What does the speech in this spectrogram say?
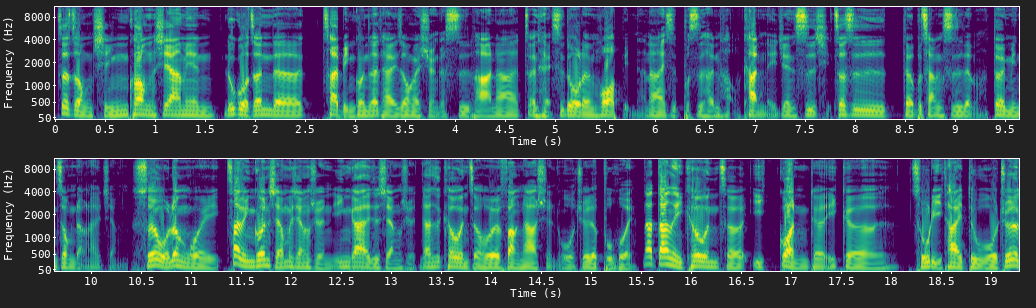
这种情况下面，如果真的蔡炳坤在台中也选个四趴，那真的是落人话柄啊，那还是不是很好看的一件事情。这是得不偿失的嘛，对民众党来讲。所以我认为蔡炳坤想不想选，应该还是想选，但是柯文哲会不会放他选？我觉得不会。那当然，以柯文哲一贯的一个。处理态度，我觉得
